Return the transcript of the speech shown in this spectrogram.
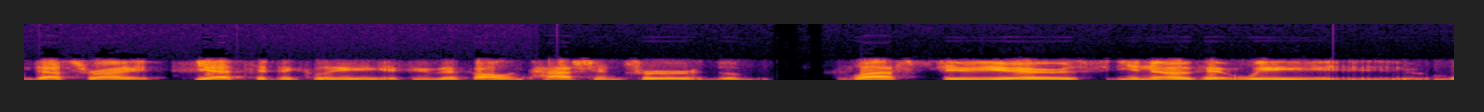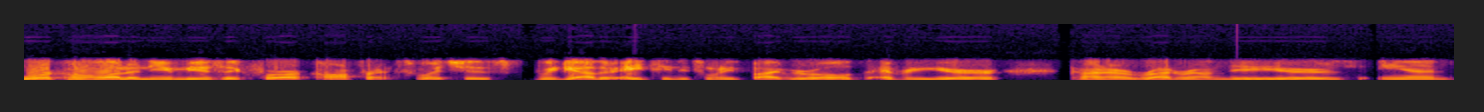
That's right. Yeah, typically, if you've been following Passion for the last few years, you know that we work on a lot of new music for our conference, which is we gather 18 to 25 year olds every year, kind of right around New Year's. And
